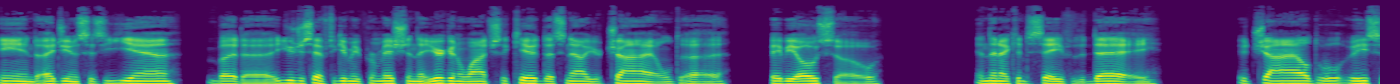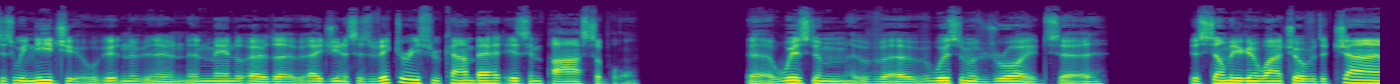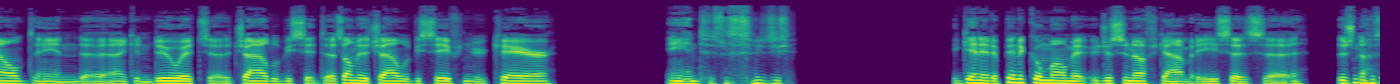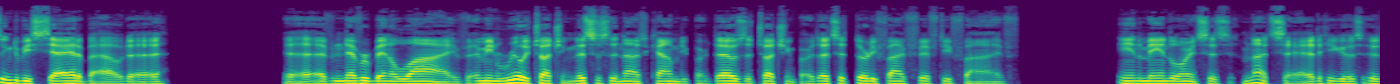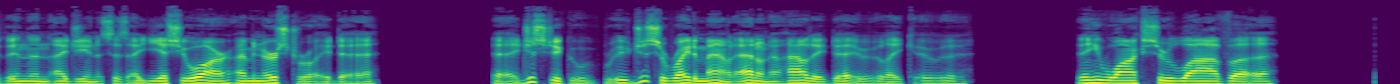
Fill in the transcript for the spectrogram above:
And IG says, yeah, but uh, you just have to give me permission that you're going to watch the kid that's now your child, uh, baby Oso and then I can save the day. A child, will, he says, we need you. And, and, and Mandal, or the Aegina says, victory through combat is impossible. Uh, wisdom of uh, wisdom of droids. Uh, just tell me you're going to watch over the child, and uh, I can do it. Uh, the child will be. Uh, tell me the child will be safe in your care, and again, at a pinnacle moment, just enough comedy. He says, there's nothing to be sad about. Uh, I've never been alive. I mean, really touching. This is the not comedy part. That was the touching part. That's at 3555. And the Mandalorian says, I'm not sad. He goes, uh, and then IGN says, uh, yes, you are. I'm a nurse droid. Uh, uh, just, just to write him out. I don't know how they, uh, like, then he walks through lava,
